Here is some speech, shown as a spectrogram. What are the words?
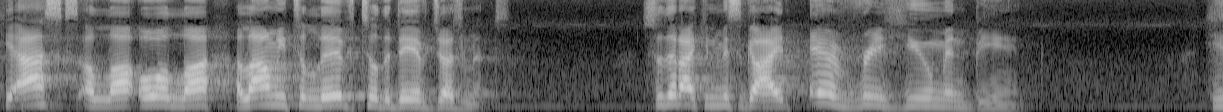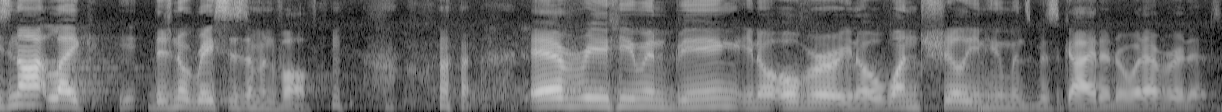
he asks Allah, Oh Allah, allow me to live till the day of judgment so that I can misguide every human being. He's not like, he, there's no racism involved. every human being, you know, over, you know, one trillion humans misguided or whatever it is.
